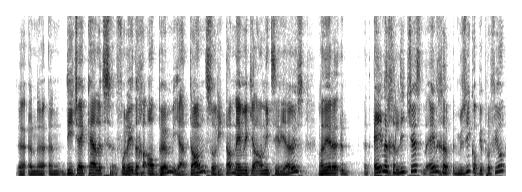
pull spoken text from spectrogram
een, een DJ Khaled's volledige album. Ja, dan, sorry, dan neem ik je al niet serieus. Wanneer het, het enige liedjes, de enige muziek op je profiel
